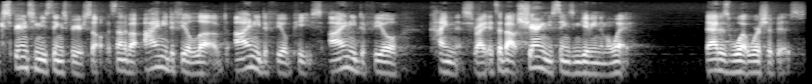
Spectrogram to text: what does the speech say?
experiencing these things for yourself. It's not about, I need to feel loved. I need to feel peace. I need to feel kindness, right? It's about sharing these things and giving them away. That is what worship is.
